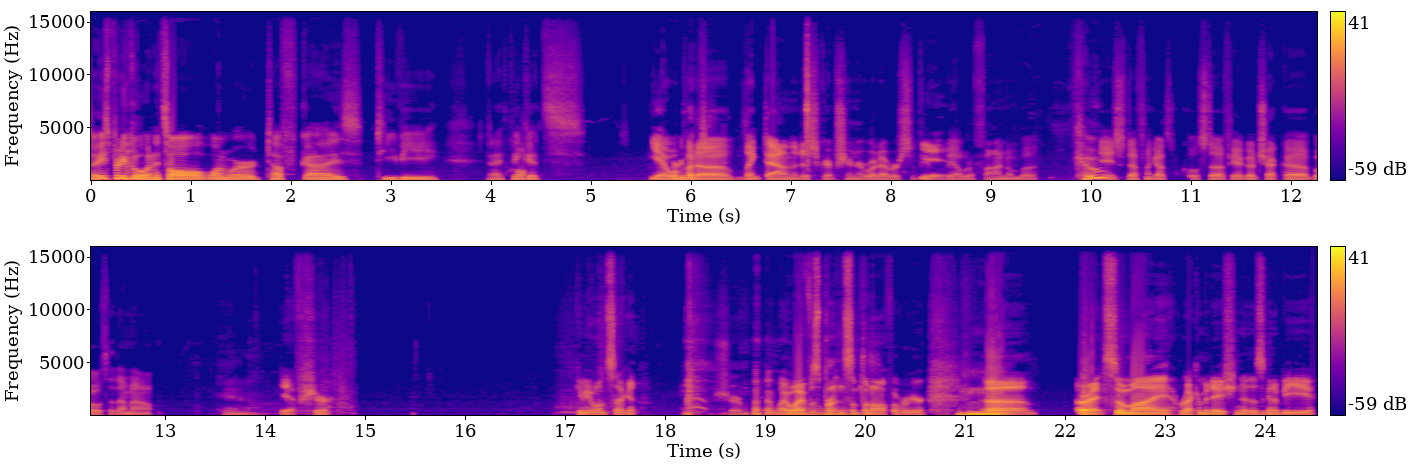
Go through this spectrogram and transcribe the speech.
I don't know. So he's pretty cool, and it's all one word: tough guys TV, and I think Cool. it's Yeah, we'll put a the link down in the description or whatever, so people Yeah. will be able to find them. But cool. yeah, he's definitely got some cool stuff. Yeah, go check uh, both of them out. Yeah. Yeah, for sure. Give me one second. Sure. my wife was printing something off over here. Um, all right, so my recommendation is going to be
